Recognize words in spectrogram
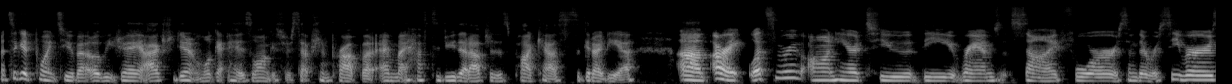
That's a good point too about OBJ. I actually didn't look at his longest reception prop, but I might have to do that after this podcast. It's a good idea. Um, all right, let's move on here to the Rams side for some of their receivers.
